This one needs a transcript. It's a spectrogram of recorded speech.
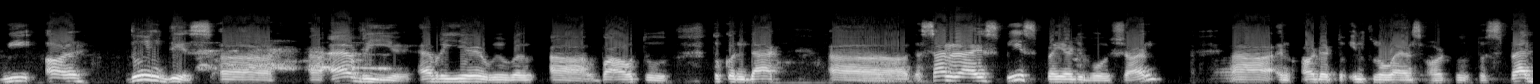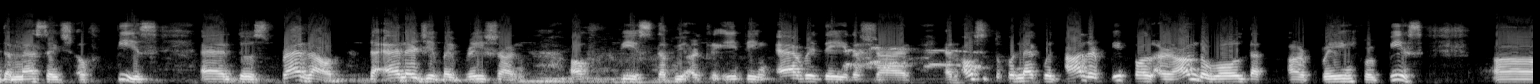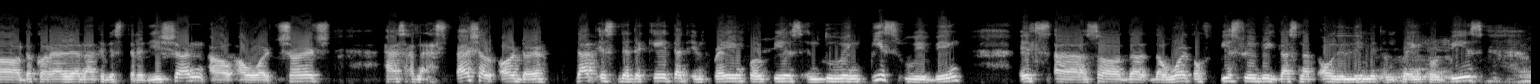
we are doing this uh, uh, every year. Every year we will uh, vow to to conduct uh, the sunrise peace prayer devotion uh, in order to influence or to, to spread the message of peace and to spread out the energy vibration of peace that we are creating every day in the shrine and also to connect with other people around the world that are praying for peace. Uh, the Corellian Nativist tradition, our, our church has an, a special order that is dedicated in praying for peace and doing peace weaving. It's uh, so the the work of peace weaving does not only limit on praying for peace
